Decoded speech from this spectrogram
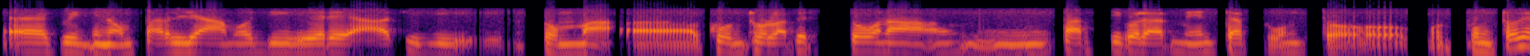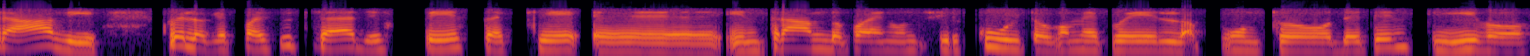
eh, quindi non parliamo di reati di, insomma, eh, contro la persona mh, mm, particolarmente appunto, appunto, gravi. Quello che poi succede spesso è che eh, entrando poi in un circuito come quello appunto detentivo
